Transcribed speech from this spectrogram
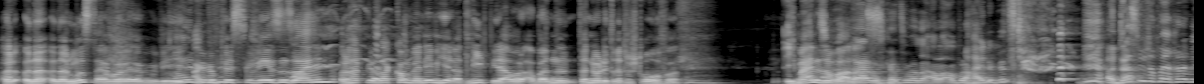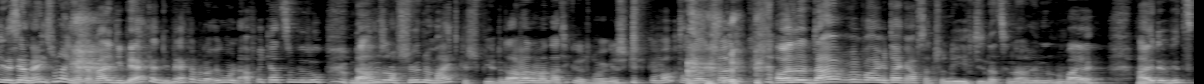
und, und, dann, und dann musste er wohl irgendwie Heide angepisst Witz. gewesen sein und hat gesagt, komm, wir nehmen hier das Lied wieder, aber dann nur die dritte Strophe. Ich meine, so war das. Ja, das kannst du mal sagen, aber, aber Heidewitz. Aber das mich doch mal erinnern, das ist ja noch gar nicht so lange her. Da war die Merkel, die Merkel war doch irgendwo in Afrika zum Besuch und da haben sie doch schöne Maid gespielt. Und da haben wir doch mal einen Artikel drüber gemacht. Also aber da, war, da gab es dann schon die, die Nationalhymne, wobei Heidewitz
